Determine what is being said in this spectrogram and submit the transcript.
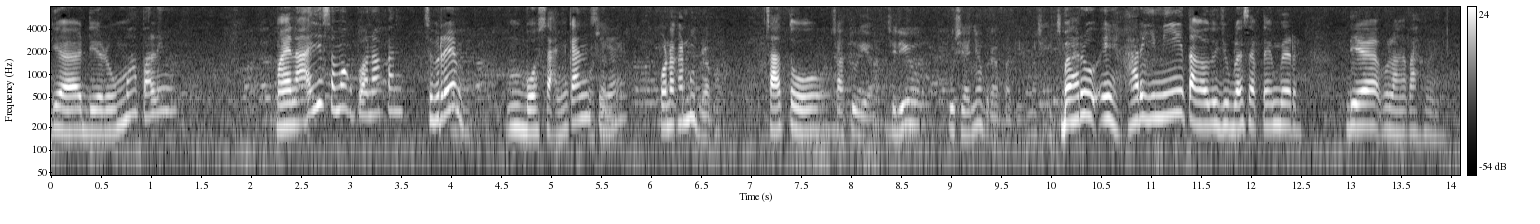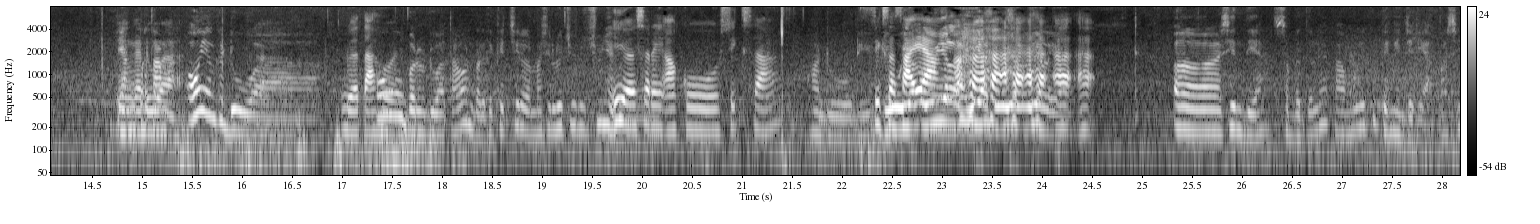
ya di rumah paling main aja sama keponakan. Sebenarnya membosankan sih ya. Ponakanmu berapa? Satu. Satu ya. Jadi usianya berapa dia? Masih kecil. Baru eh hari ini tanggal 17 September dia ulang tahun. Yang, kedua, pertama. Oh, yang kedua. dua Oh, tahun. baru dua tahun berarti kecil, masih lucu-lucunya. iya, sering aku siksa. Aduh, di Siksa diuyel- sayang. uyel lah, iya, diuyel-uyel ya. Eh, Cynthia, sebetulnya kamu itu pengen jadi apa sih?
